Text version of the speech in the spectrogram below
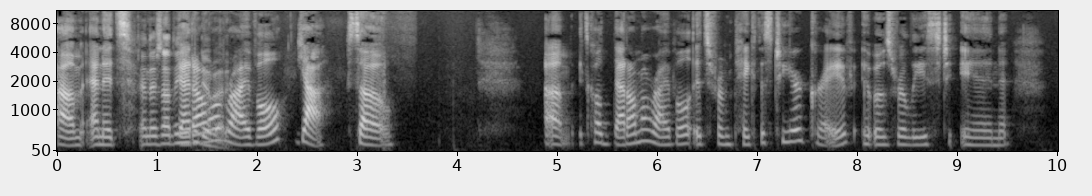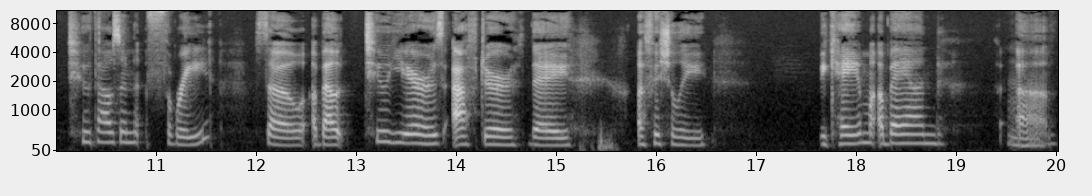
um, and it's and there's nothing you can do about it. Arrival. Yeah, so um, it's called Dead on Arrival. It's from Take This to Your Grave. It was released in 2003, so about two years after they officially became a band. Um,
